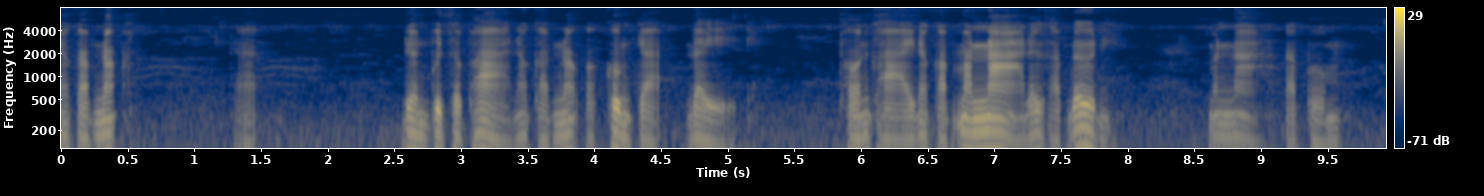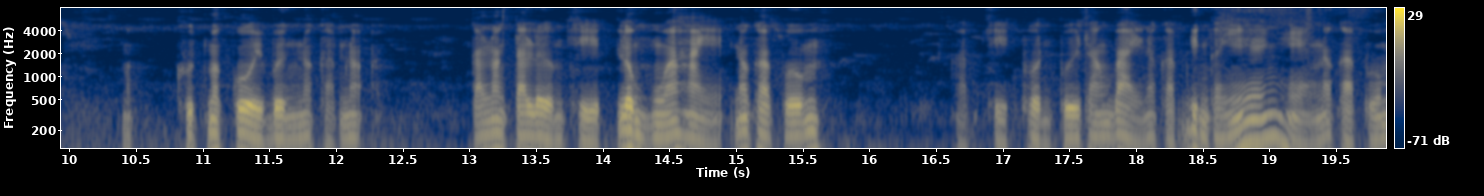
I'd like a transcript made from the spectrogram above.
นะครับเนาะเดือนพฤษภานะครับเนาะก็คงจะได้ถอนขายนะครับ มันหน้าเด้วยครับเด้อนี่ มันหน้าครับผมมาขุดมาโกยเบิงนะครับเนาะกำลังตะเริ่มฉีดลงหัวไห้นะครับผมครับฉีดพ่นปุ๋ยทางใบนะครับ ดินก็แห้งแห้งนะครับผม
